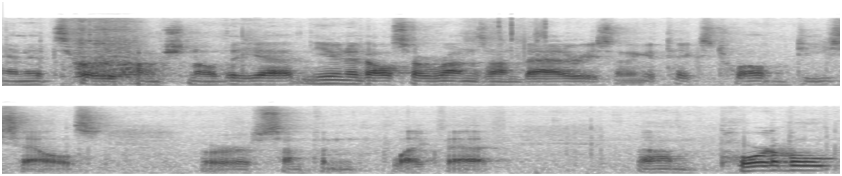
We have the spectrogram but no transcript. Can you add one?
And it's fully functional. The uh, unit also runs on batteries. I think it takes 12 D cells or something like that. Um, portable,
